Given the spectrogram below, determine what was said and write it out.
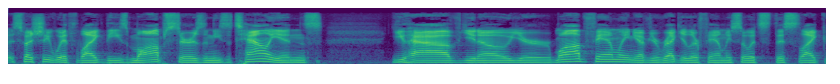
especially with like these mobsters and these italians you have you know your mob family and you have your regular family so it's this like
